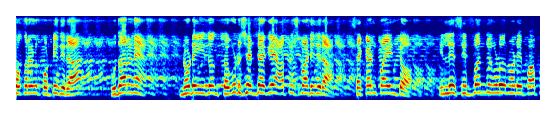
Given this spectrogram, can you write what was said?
ಸೌಕರ್ಯಗಳು ಕೊಟ್ಟಿದ್ದೀರಾ? ಉದಾಹರಣೆ, ನೋಡಿ ಇದೊಂದು ತಗುಡು ಆಗಿ ಆಫೀಸ್ ಮಾಡಿದೀರಾ ಸೆಕೆಂಡ್ ಪಾಯಿಂಟ್ ಇಲ್ಲಿ ಸಿಬ್ಬಂದಿಗಳು ನೋಡಿ ಪಾಪ,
